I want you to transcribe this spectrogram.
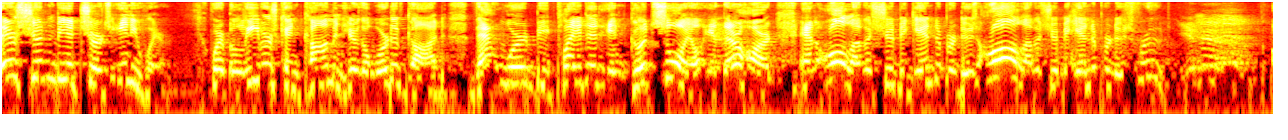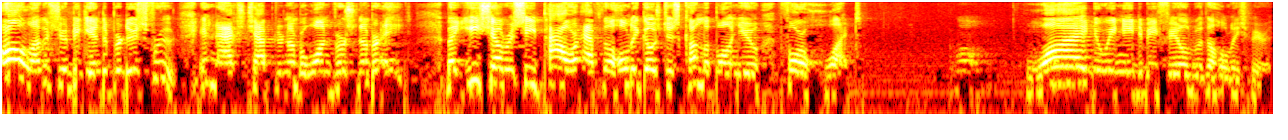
There shouldn't be a church anywhere where believers can come and hear the Word of God, that Word be planted in good soil in their heart, and all of us should begin to produce, all of us should begin to produce fruit. All of us should begin to produce fruit. In Acts chapter number 1, verse number 8. But ye shall receive power after the Holy Ghost is come upon you for what? Why do we need to be filled with the Holy Spirit?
